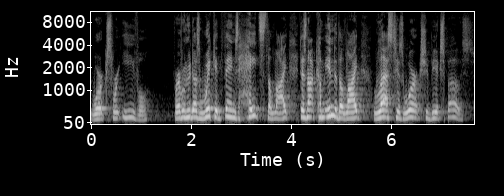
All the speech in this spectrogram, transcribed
works were evil. For everyone who does wicked things hates the light, does not come into the light, lest his work should be exposed.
